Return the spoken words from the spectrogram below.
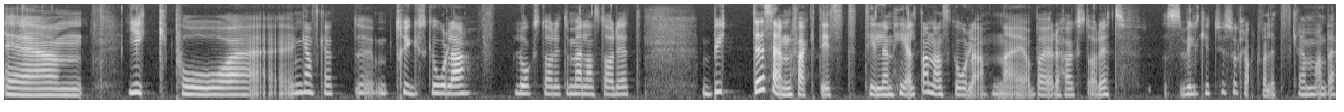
Eh, gick på eh, en ganska eh, trygg skola, lågstadiet och mellanstadiet. Bytte sen faktiskt till en helt annan skola när jag började högstadiet vilket ju såklart var lite skrämmande.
